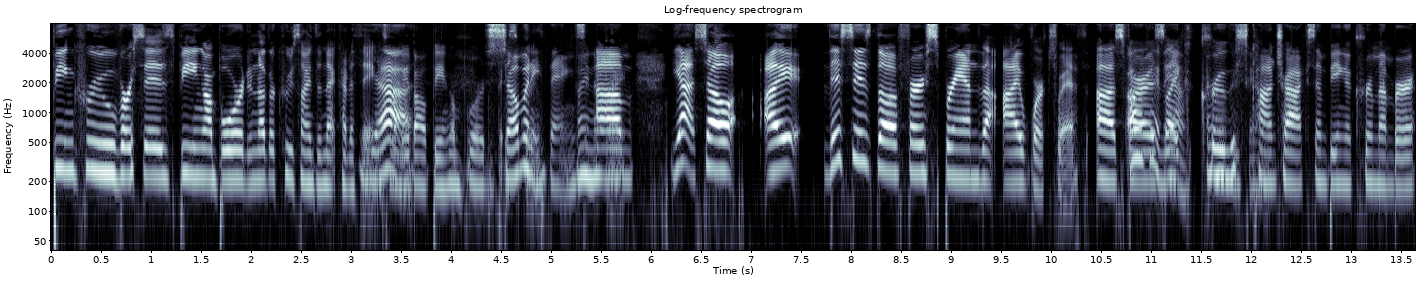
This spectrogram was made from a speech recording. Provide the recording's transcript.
being crew versus being on board and other cruise lines and that kind of thing. Tell Yeah. me about being on board. so many things. I know, um, right? yeah. So I this is the first brand that I worked with uh, as far Okay, as like I remember cruise you saying that. contracts and being a crew member.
